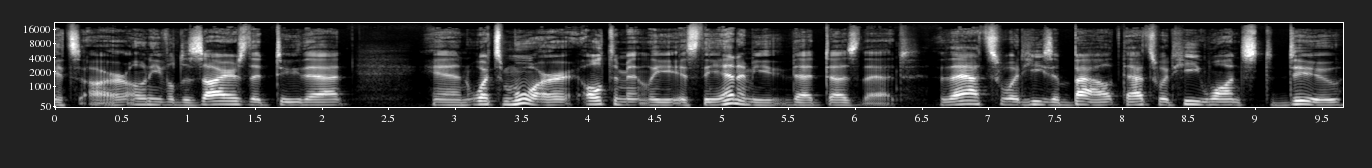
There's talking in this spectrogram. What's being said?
it's our own evil desires that do that. And what's more, ultimately, it's the enemy that does that. That's what he's about. That's what he wants to do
